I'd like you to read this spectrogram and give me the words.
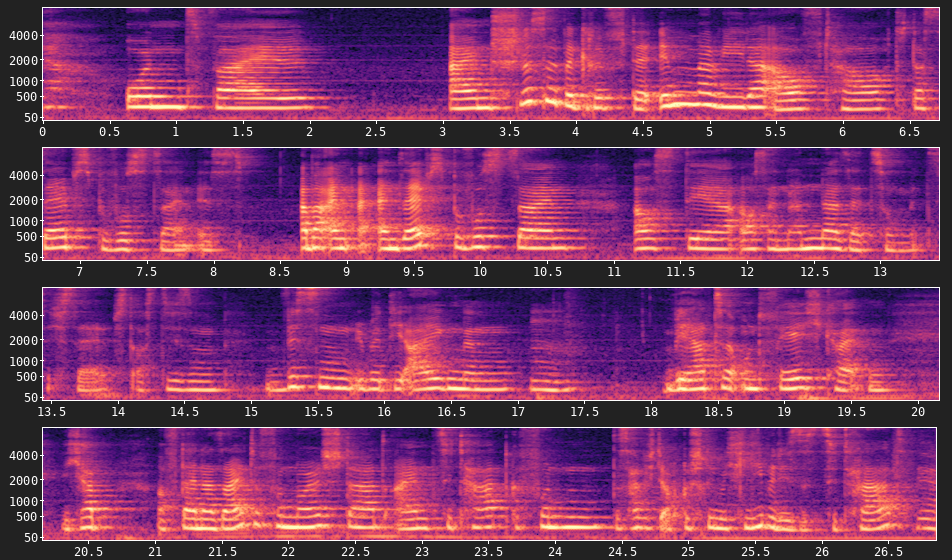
Ja. Und weil ein Schlüsselbegriff, der immer wieder auftaucht, das Selbstbewusstsein ist aber ein, ein Selbstbewusstsein aus der Auseinandersetzung mit sich selbst, aus diesem Wissen über die eigenen mhm. Werte und Fähigkeiten. Ich habe auf deiner Seite von Neustart ein Zitat gefunden, das habe ich dir auch geschrieben, ich liebe dieses Zitat. Ja.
